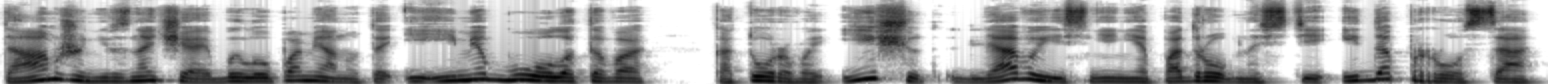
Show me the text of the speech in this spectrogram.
Там же, невзначай, было упомянуто и имя Болотова, которого ищут для выяснения подробностей и допроса.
